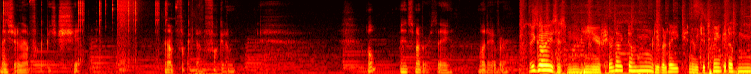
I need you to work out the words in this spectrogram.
Nicer than that fucking piece of shit. I'm fucking done. Fuck it, I'm... Oh, it's my birthday. Whatever. Hey guys, it's me. If you liked them, leave a like, and if you think of them,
